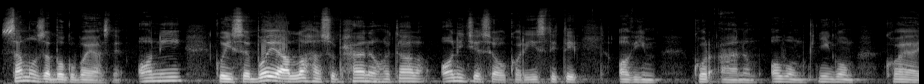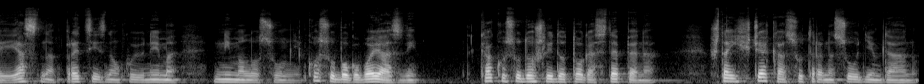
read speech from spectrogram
Samo za bogobojazne. Oni koji se boje Allaha subhanahu wa ta'ala, oni će se okoristiti ovim Kur'anom, ovom knjigom koja je jasna, precizna, u koju nema ni malo sumnje. Ko su bogobojazni? Kako su došli do toga stepena? Šta ih čeka sutra na sudnjem danu,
